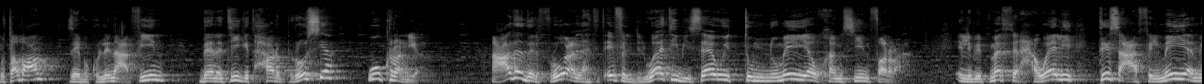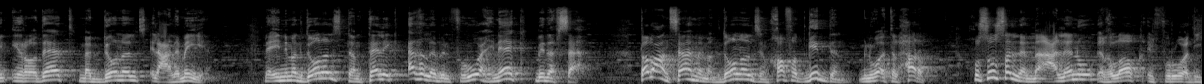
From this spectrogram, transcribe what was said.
وطبعا زي ما كلنا عارفين ده نتيجة حرب روسيا وأوكرانيا. عدد الفروع اللي هتتقفل دلوقتي بيساوي 850 فرع اللي بتمثل حوالي 9% من إيرادات ماكدونالدز العالمية. لأن ماكدونالدز تمتلك أغلب الفروع هناك بنفسها. طبعا سهم ماكدونالدز انخفض جدا من وقت الحرب خصوصا لما أعلنوا إغلاق الفروع دي.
